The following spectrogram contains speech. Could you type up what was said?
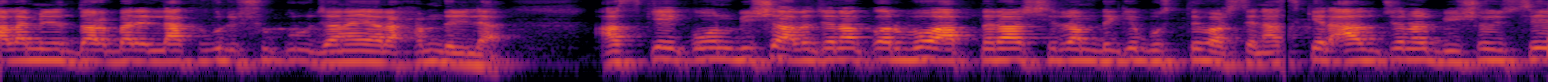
আলমিনের দরবারে লাখো কোটি শুকুর জানাই, আলহামদুলিল্লাহ। আজকে কোন বিষয়ে আলোচনা করব আপনারা শিরাম দেখে বুঝতে পারছেন। আজকের আলোচনার বিষয় হচ্ছে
